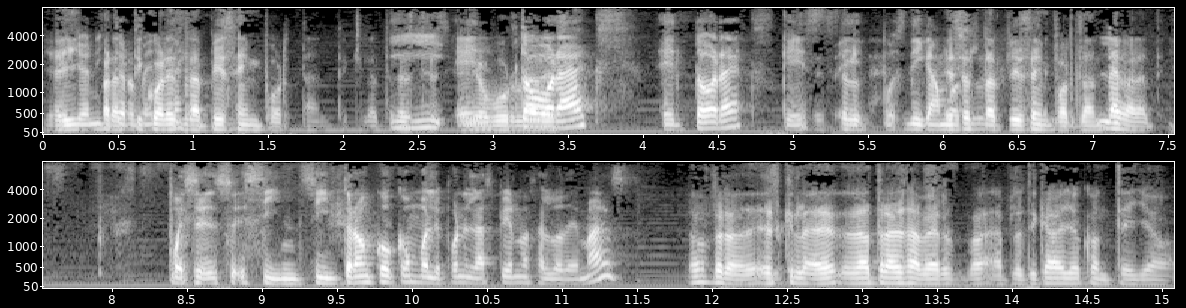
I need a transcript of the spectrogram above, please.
Y ahí para ti, ¿cuál es la pieza importante? y el tórax, el tórax, que es, eh, pues digamos... Esa es la pieza importante para ti pues es, sin, sin tronco, ¿cómo le ponen las piernas a lo demás? No, pero es que la, otra vez, a ver, platicaba yo con Tello,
